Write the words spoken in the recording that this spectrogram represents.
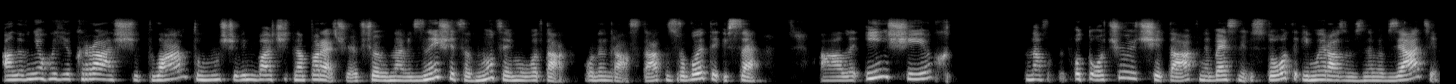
але в нього є кращий план, тому що він бачить наперед, що якщо він навіть знищиться, ну це йому отак, один раз, так, зробити і все. Але інші, оточуючи так, небесні істоти, і ми разом з ними взяті,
